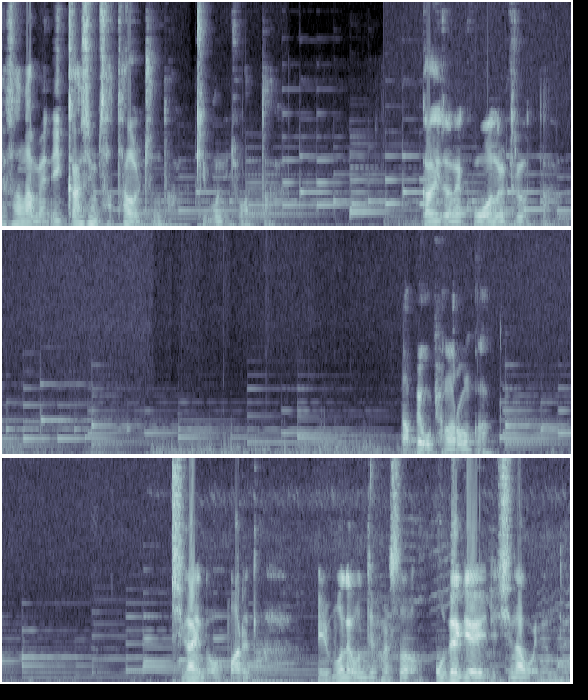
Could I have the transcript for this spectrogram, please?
계산하면 입가심 사탕을 준다. 기분이 좋았다. 가기 전에 공원을 들렀다. 나 빼고 평화로운 것 같다 시간이 너무 빠르다. 일본에 온 지 벌써 500여일이 지나고 있는데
